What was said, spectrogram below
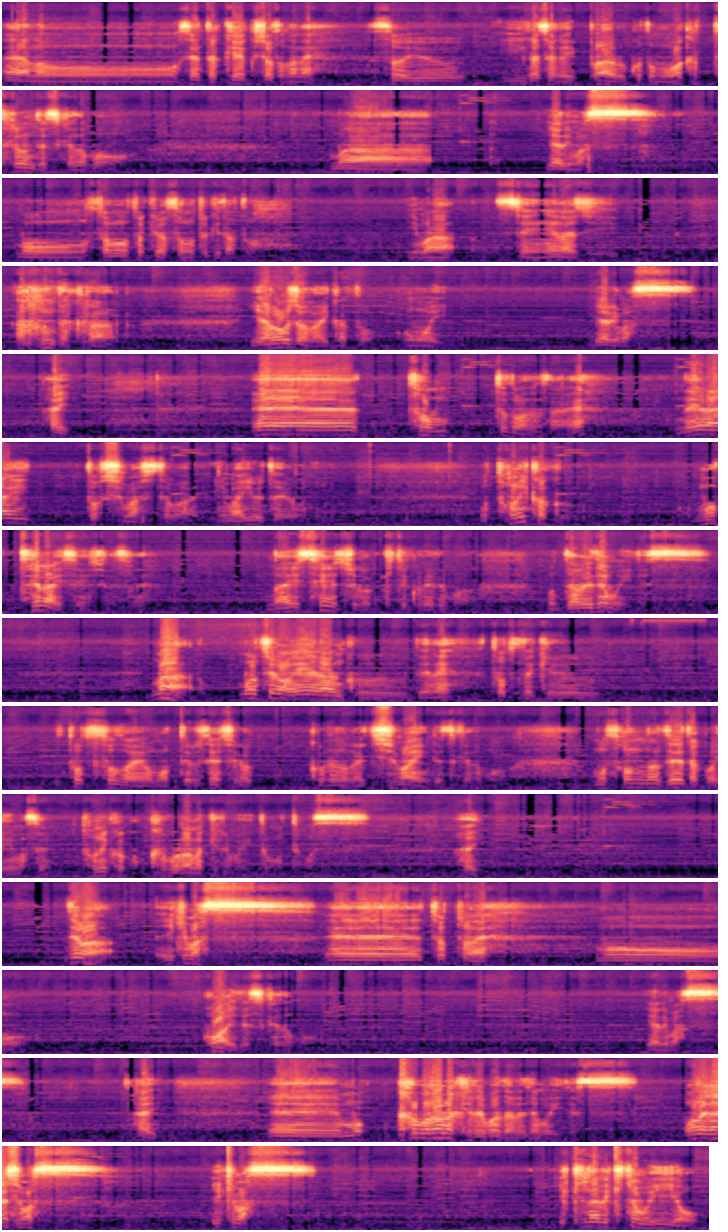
あのー選択契約書とかねそういういいガチャがいっぱいあることも分かってるんですけどもまあやります。もうその時はその時だと。今1000エナジーあるんだからやろうじゃないかと思いやります。はい。えー、っとちょっと待ってくださいね。狙いとしましては今言うたようにもうとにかく持ってない選手ですね。ない選手が来てくれればもう誰でもいいです。まあもちろん A ランクでね凸できる凸素材を持っている選手が来るのが一番いいんですけどももうそんな贅沢は言いません。とにかく被らなければいいと思ってます。はい。では行きます。えー、ちょっとねもう怖いですけどもやります。はい。えー、も被らなければ誰でもいいです。お願いします。いきます。きなり来てもいいよ。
